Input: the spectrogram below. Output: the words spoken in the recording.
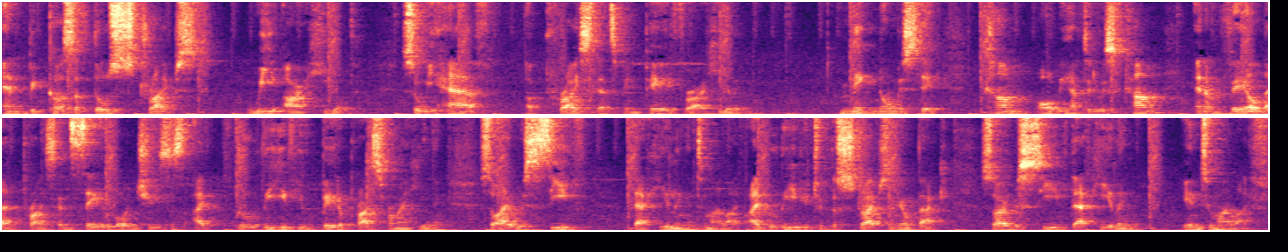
And because of those stripes, we are healed. So we have a price that's been paid for our healing. Make no mistake, come. All we have to do is come and avail that price and say, Lord Jesus, I believe you paid a price for my healing. So I receive that healing into my life. I believe you took the stripes on your back. So I receive that healing into my life.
